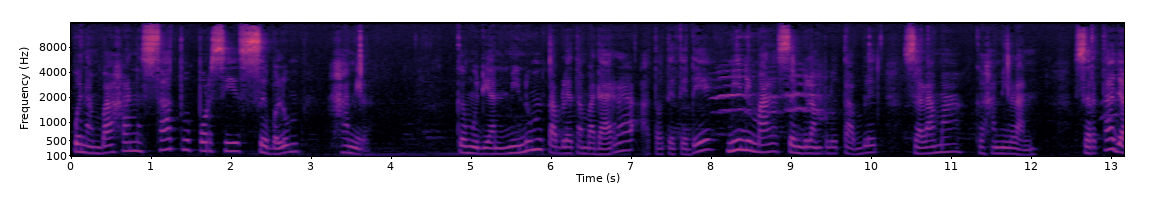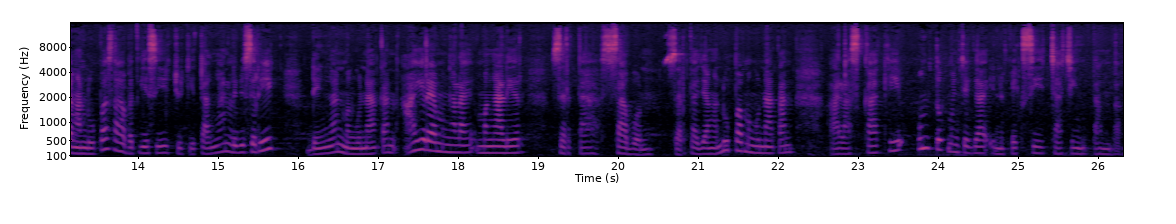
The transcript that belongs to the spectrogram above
penambahan satu porsi sebelum hamil. Kemudian minum tablet tambah darah atau TTD minimal 90 tablet selama kehamilan Serta jangan lupa sahabat gizi cuci tangan lebih sering dengan menggunakan air yang mengalir serta sabun. Serta jangan lupa menggunakan alas kaki untuk mencegah infeksi cacing tambang.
